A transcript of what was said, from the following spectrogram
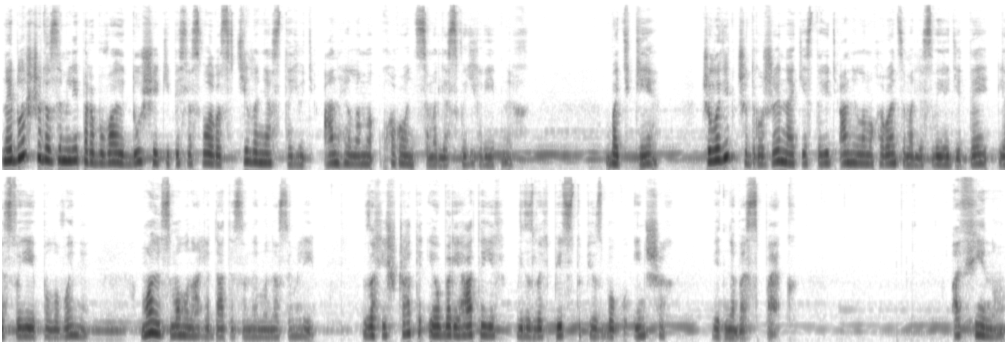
Найближче до землі перебувають душі, які після свого розвтілення стають ангелами-охоронцями для своїх рідних. Батьки, чоловік чи дружина, які стають ангелами-охоронцями для своїх дітей, для своєї половини, мають змогу наглядати за ними на землі, захищати і оберігати їх від злих підступів з боку інших, від небезпек. Афіно,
